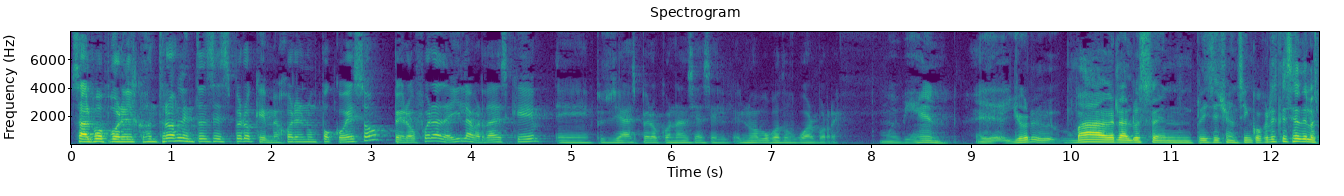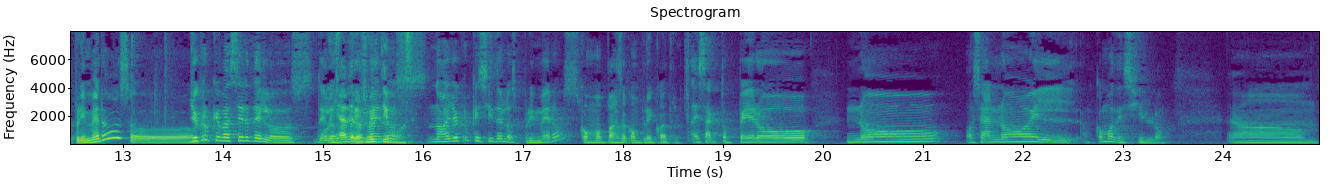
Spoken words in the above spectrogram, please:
Salvo por el control, entonces espero que mejoren un poco eso. Pero fuera de ahí, la verdad es que eh, pues ya espero con ansias el, el, nuevo God of War Borré. Muy bien. Eh, yo va a ver la luz en PlayStation 5. ¿Crees que sea de los primeros o Yo creo que va a ser de los de o los ya de los últimos? No, yo creo que sí de los primeros. Como pasó con Play 4. Exacto, pero no, o sea, no el ¿cómo decirlo? Um,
